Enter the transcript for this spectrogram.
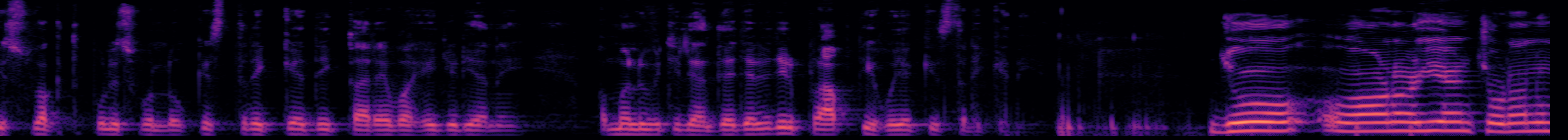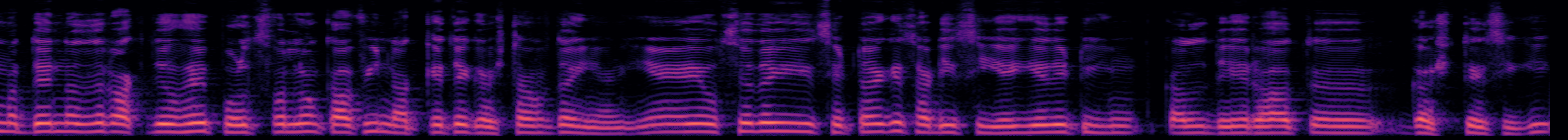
ਇਸ ਵਕਤ ਪੁਲਿਸ ਵੱਲੋਂ ਕਿਸ ਤਰੀਕੇ ਦੀ ਕਾਰਵਾਈ ਜਿਹੜੀਆਂ ਨੇ ਅਮਲ ਵਿੱਚ ਲਿਆਂਦੀਆਂ ਜਿਹੜੀ ਜਿਹੜੀ ਪ੍ਰਾਪਤੀ ਹੋਈ ਹੈ, ਕਿਸ ਤਰੀਕੇ ਦੀ ਜੋ ਆਉਣ ਵਾਲੀਆਂ ਚੋਣਾਂ ਨੂੰ ਮੱਦੇਨਜ਼ਰ ਰੱਖਦੇ ਹੋਏ ਪੁਲਿਸ ਵੱਲੋਂ ਕਾਫੀ ਨਾਕੇ ਤੇ ਗਸ਼ਤਾਂ ਵਧਾਈਆਂ ਗਈਆਂ। ਇਹ ਉਸੇ ਦਾ ਹੀ ਸਿੱਟਾ ਹੈ ਕਿ ਸਾਡੀ ਸੀਆਈਏ ਦੀ ਟੀਮ ਕੱਲ ਦੇਰ ਰਾਤ ਗਸ਼ਤ ਤੇ ਸੀਗੀ।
